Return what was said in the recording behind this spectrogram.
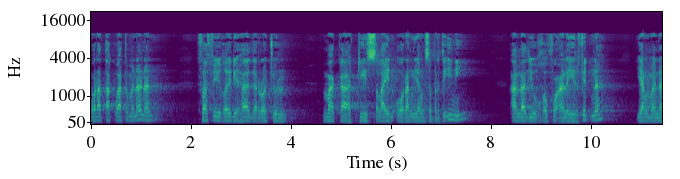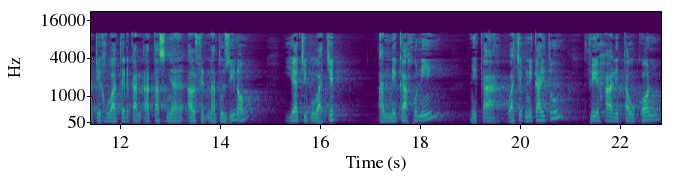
ora takwa temenanan fa fi ghairi hadzal rajul maka di selain orang yang seperti ini alladzi yukhafu alaihi fitnah yang mana dikhawatirkan atasnya al fitnatu zino yajib wajib an nikahuni nikah wajib nikah itu fi halit taukon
